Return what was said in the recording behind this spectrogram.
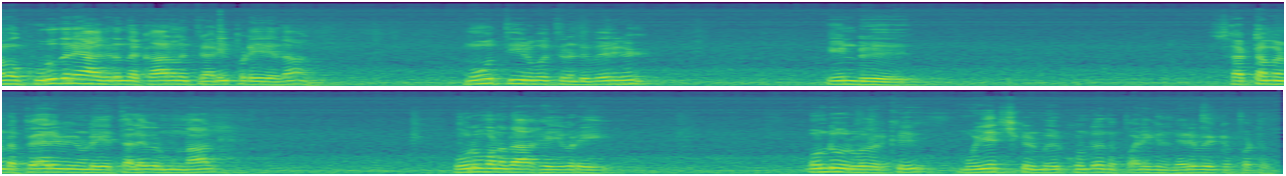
நமக்கு உறுதுணையாக இருந்த காரணத்தின் அடிப்படையிலே தான் நூற்றி இருபத்தி ரெண்டு பேர்கள் இன்று சட்டமன்ற பேரவையினுடைய தலைவர் முன்னால் ஒருமனதாக இவரை கொண்டு வருவதற்கு முயற்சிகள் மேற்கொண்டு அந்த பணிகள் நிறைவேற்றப்பட்டது.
